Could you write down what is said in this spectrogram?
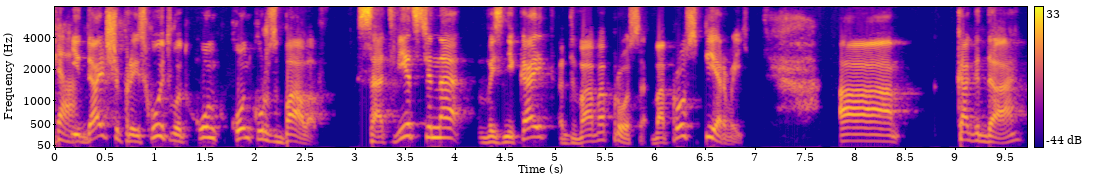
Да. И дальше происходит вот кон- конкурс баллов. Соответственно, возникает два вопроса. Вопрос первый. А когда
